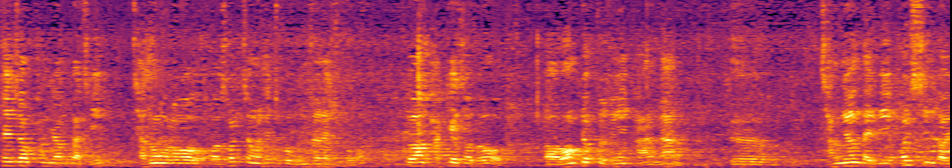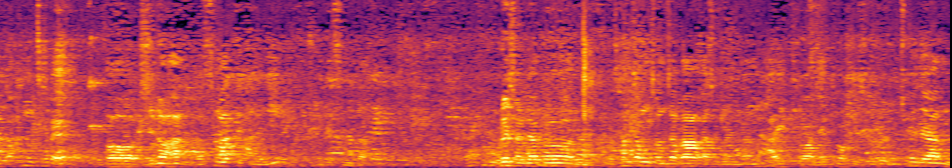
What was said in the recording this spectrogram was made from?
최적 환경까지 자동으로 어, 설정을 해주고 운전해주고 또한 밖에서도 어, 원격 조정이 가능한 그 작년 대비 훨씬 더 한 차례 더 진화한 그 스마트 기능이 되겠습니다. 올해 전략은 그 삼성전자가 가지고 있는 IT와 네트워크 기술을 최대한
